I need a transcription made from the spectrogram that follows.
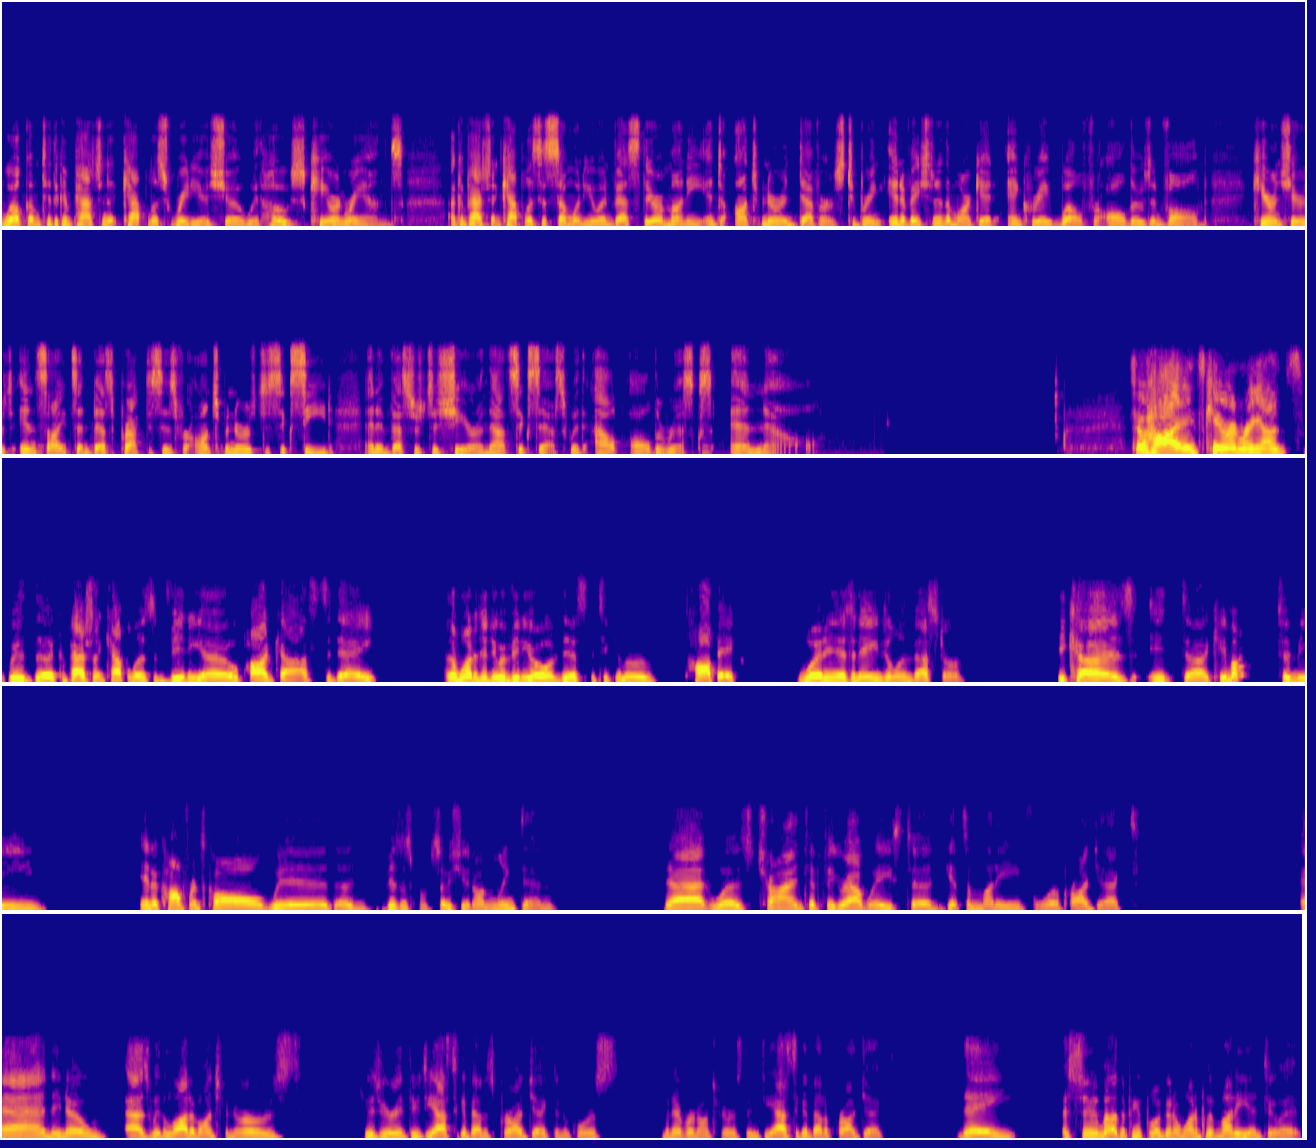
Welcome to the Compassionate Capitalist Radio Show with host Karen Rands. A compassionate capitalist is someone who invests their money into entrepreneur endeavors to bring innovation to the market and create wealth for all those involved. Karen shares insights and best practices for entrepreneurs to succeed and investors to share in that success without all the risks. And now. So, hi, it's Karen Rands with the Compassionate Capitalist video podcast today. And I wanted to do a video of this particular topic what is an angel investor? Because it uh, came up to me in a conference call with a business associate on LinkedIn that was trying to figure out ways to get some money for a project. And, you know, as with a lot of entrepreneurs, he was very enthusiastic about his project. And of course, whenever an entrepreneur is enthusiastic about a project, they assume other people are going to want to put money into it.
